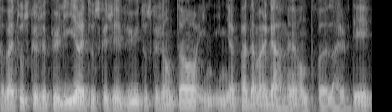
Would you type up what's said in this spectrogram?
Ah ben, tout ce que je peux lire et tout ce que j'ai vu, tout ce que j'entends, il, n'y a pas d'amalgame hein, entre l'AFD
